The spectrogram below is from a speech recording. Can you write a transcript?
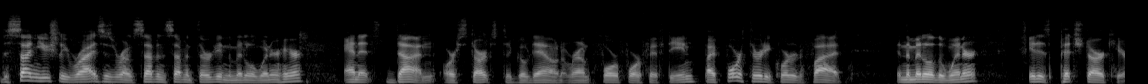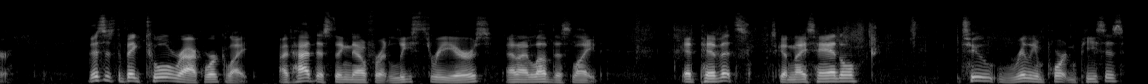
the sun usually rises around 7, 7.30 in the middle of winter here, and it's done or starts to go down around 4, 4.15. By 4.30, quarter to 5, in the middle of the winter, it is pitch dark here. This is the big tool rack work light. I've had this thing now for at least three years, and I love this light. It pivots, it's got a nice handle, two really important pieces,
